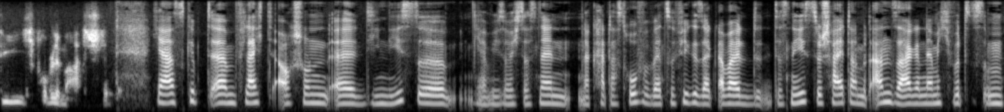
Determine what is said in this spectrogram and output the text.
die ich problematisch finde. Ja, es gibt ähm, vielleicht auch schon äh, die nächste, ja, wie soll ich das nennen? Eine Katastrophe wäre zu viel gesagt, aber das nächste Scheitern mit Ansage, nämlich wird es im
